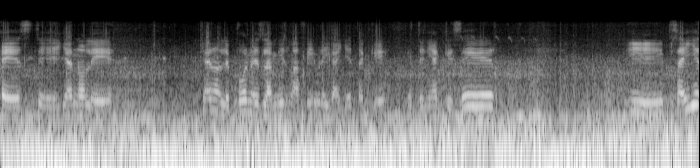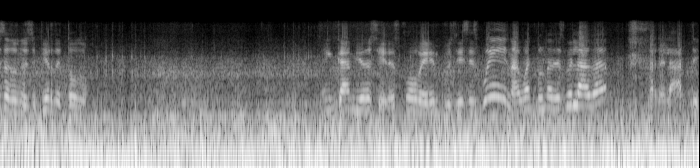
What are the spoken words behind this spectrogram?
este ya no le ya no le pones la misma fibra y galleta que, que tenía que ser. Y pues ahí es a donde se pierde todo. En cambio si eres joven pues dices bueno aguanto una desvelada adelante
